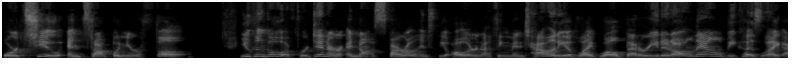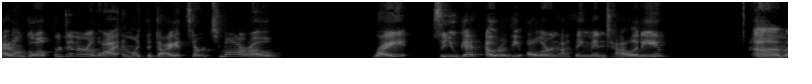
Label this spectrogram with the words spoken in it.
or two and stop when you're full. You can go up for dinner and not spiral into the all or nothing mentality of like, well, better eat it all now because like I don't go out for dinner a lot and like the diet starts tomorrow. Right. So you get out of the all or nothing mentality um,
